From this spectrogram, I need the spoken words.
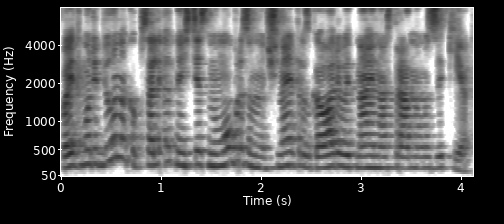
Поэтому ребенок абсолютно естественным образом начинает разговаривать на иностранном языке.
